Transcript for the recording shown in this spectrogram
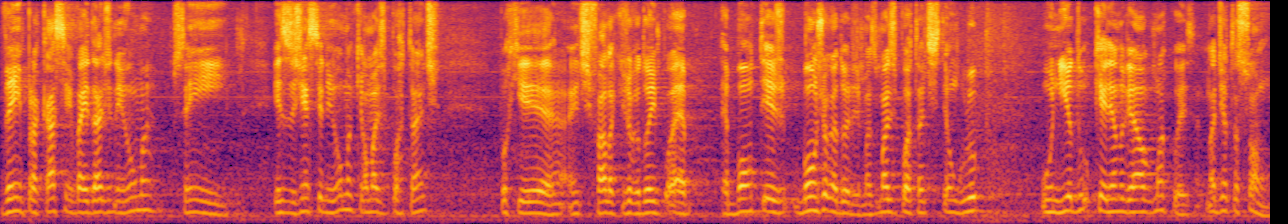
Vem para cá sem vaidade nenhuma, sem exigência nenhuma, que é o mais importante, porque a gente fala que jogador é, é bom ter bons jogadores, mas o mais importante é ter um grupo unido querendo ganhar alguma coisa. Não adianta só um.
